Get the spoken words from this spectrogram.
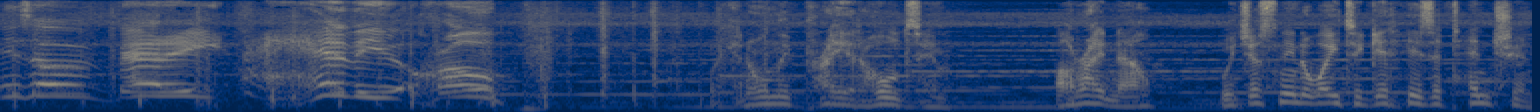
is a very heavy rope. We can only pray it holds him. All right, now, we just need a way to get his attention.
